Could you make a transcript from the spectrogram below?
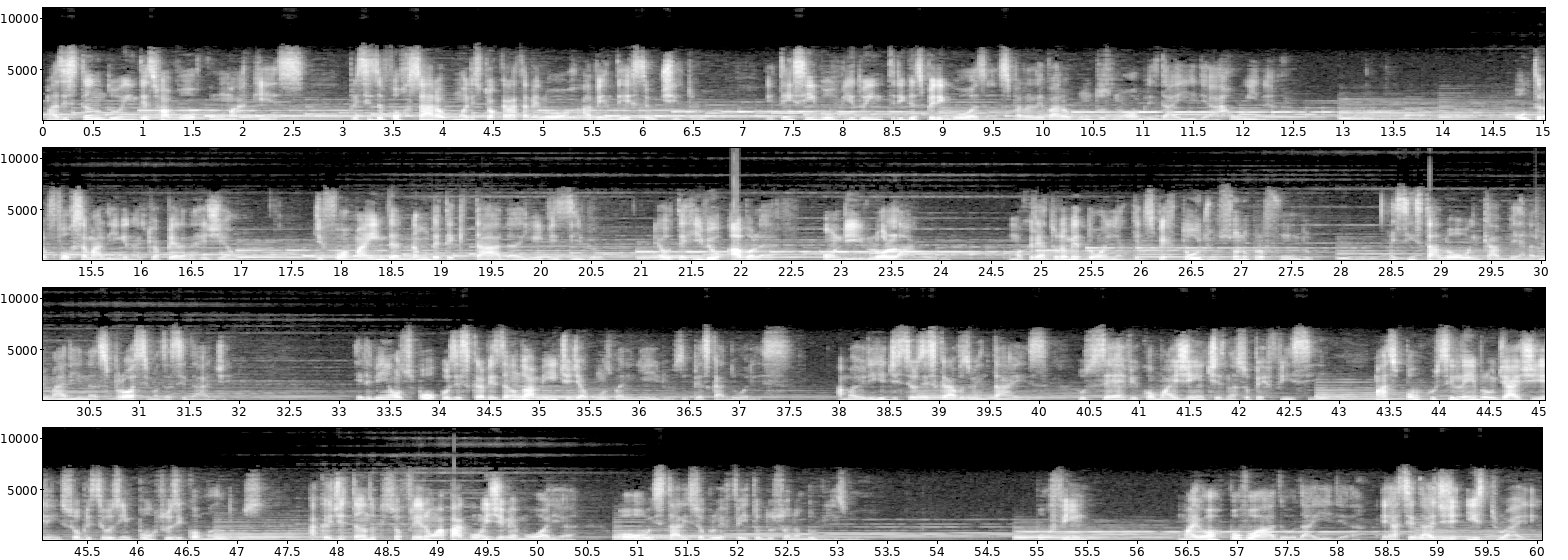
mas estando em desfavor com o marquês, precisa forçar algum aristocrata menor a vender seu título e tem se envolvido em intrigas perigosas para levar algum dos nobres da ilha à ruína. Outra força maligna que opera na região, de forma ainda não detectada e invisível, é o terrível Aboleth, Oni Lolago, uma criatura medonha que despertou de um sono profundo e se instalou em cavernas submarinas próximas à cidade. Ele vem aos poucos escravizando a mente de alguns marinheiros e pescadores. A maioria de seus escravos mentais os serve como agentes na superfície, mas poucos se lembram de agirem sobre seus impulsos e comandos, acreditando que sofreram apagões de memória ou estarem sob o efeito do sonambulismo. Por fim, o maior povoado da ilha é a cidade de East Riding,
